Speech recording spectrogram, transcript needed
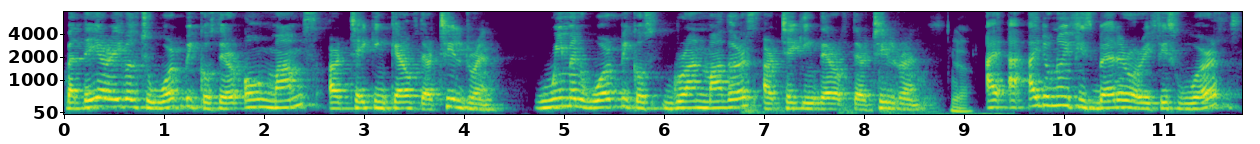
but they are able to work because their own moms are taking care of their children. Women work because grandmothers are taking care of their children. Yeah. I, I, I don't know if it's better or if it's worse,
